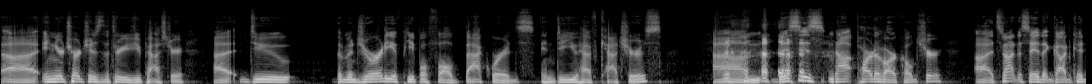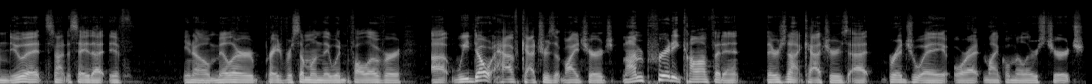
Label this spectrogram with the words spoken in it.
uh, in your churches, the three of you pastor, uh, do the majority of people fall backwards, and do you have catchers? Um, this is not part of our culture. Uh, it's not to say that God couldn't do it. It's not to say that if you know Miller prayed for someone, they wouldn't fall over. Uh, we don't have catchers at my church, and I'm pretty confident there's not catchers at Bridgeway or at Michael Miller's church.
